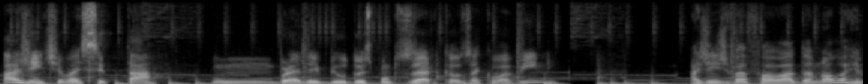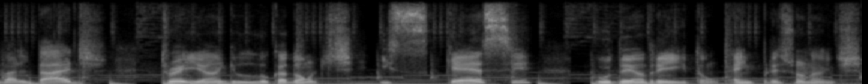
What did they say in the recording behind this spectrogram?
A gente vai citar um Bradley Bill 2.0, que é o Zach Lavine. A gente vai falar da nova rivalidade Trey Young Luca Doncic. Esquece o DeAndre Ayton. É impressionante.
